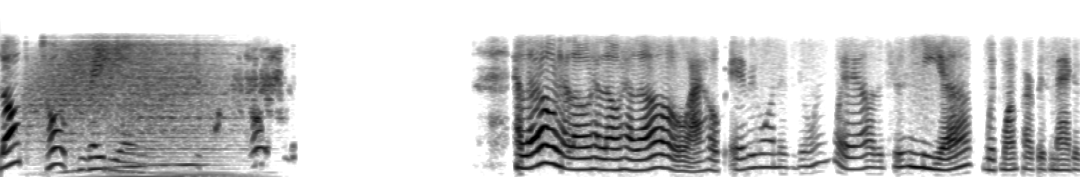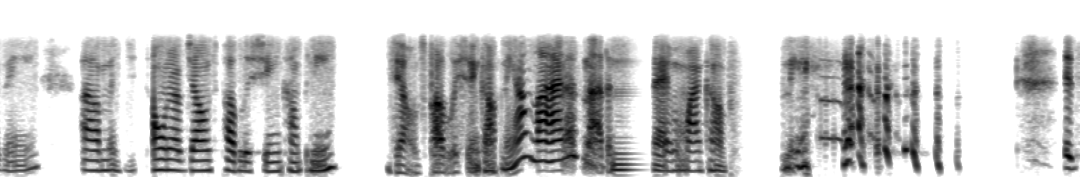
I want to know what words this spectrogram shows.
Blog Talk Radio. Hello, hello, hello, hello. I hope everyone is doing well. This is Nia with One Purpose Magazine, um, owner of Jones Publishing Company. Jones Publishing Company. I'm lying. That's not the name of my company. it's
